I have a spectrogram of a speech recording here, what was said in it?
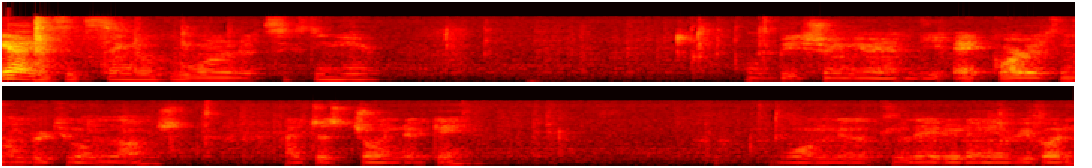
Guys, it's Sangoku 116 here. I'll be showing you the headquarters number 2 on launch. I just joined the game. One minute later than everybody.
